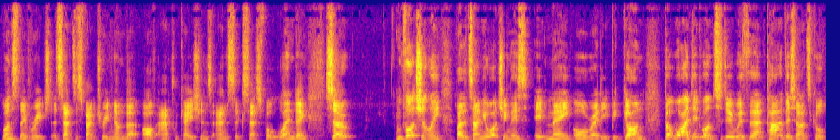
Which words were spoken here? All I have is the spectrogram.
once they've reached a satisfactory number of applications and successful lending. So, Unfortunately, by the time you're watching this, it may already be gone. But what I did want to do with that part of this article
